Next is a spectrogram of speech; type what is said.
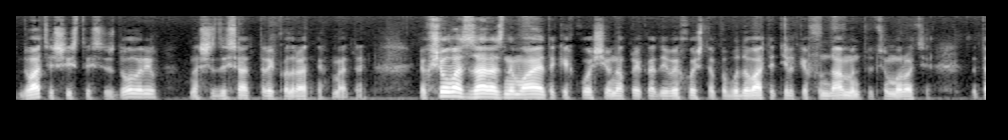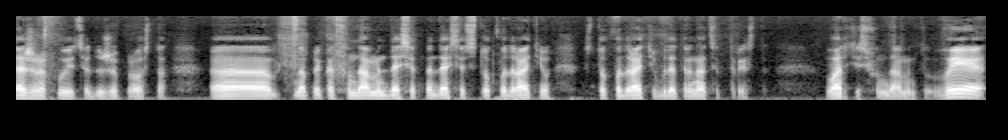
26 тисяч доларів на 63 квадратних метри. Якщо у вас зараз немає таких коштів, наприклад, і ви хочете побудувати тільки фундамент у цьому році, це теж рахується дуже просто. Е, наприклад, фундамент 10 на 10, 100 квадратів, 100 квадратів буде 13 300. Вартість фундаменту. Ви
